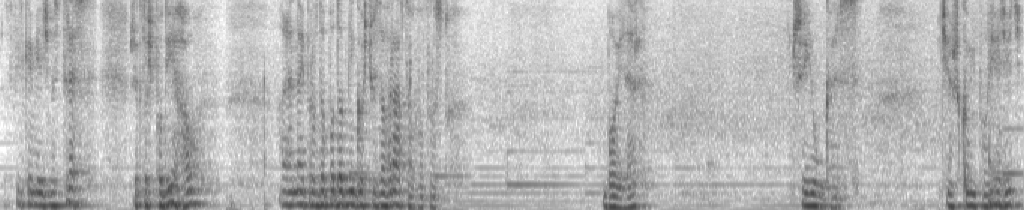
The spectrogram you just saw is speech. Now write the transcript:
Przez chwilkę mieliśmy stres, że ktoś podjechał. Ale najprawdopodobniej gościu zawracał po prostu. Boiler. Czy Junkers? Ciężko mi powiedzieć.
